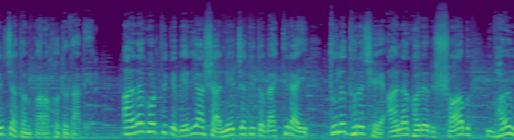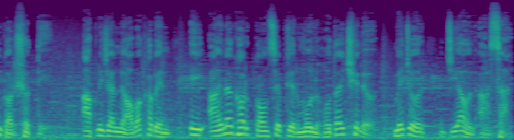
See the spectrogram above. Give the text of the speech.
নির্যাতন করা হতো তাদের। আয়নাঘর থেকে বেরিয়ে আসা নির্যাতিত ব্যক্তিরাই তুলে ধরেছে আয়নাঘরের সব ভয়ঙ্কর সত্যি। আপনি জানলে অবাক হবেন, এই আয়নাঘর কনসেপ্টের মূল হোতাই ছিল মেজর জিয়াউল আহসান।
